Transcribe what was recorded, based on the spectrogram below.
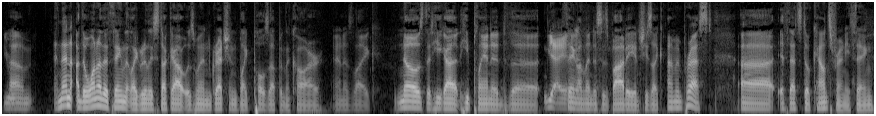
You, Um, and then uh, the one other thing that like really stuck out was when Gretchen like pulls up in the car and is like, knows that he got he planted the Yeah, yeah, thing yeah. on Lindus's body, and she's like, "I'm impressed." Uh, if that still counts for anything,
